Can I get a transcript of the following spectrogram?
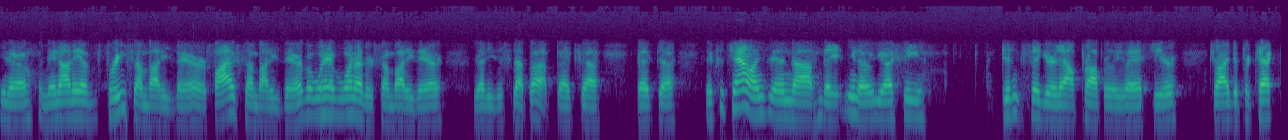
You know, we may not have three somebodies there or five somebodies there, but we'll have one other somebody there ready to step up. But uh, but uh, it's a challenge, and uh, they, you know, USC didn't figure it out properly last year, tried to protect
